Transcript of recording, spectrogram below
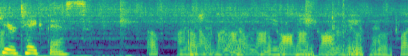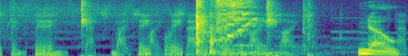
Here, take this. No.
